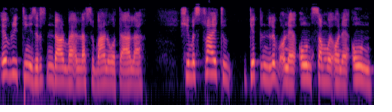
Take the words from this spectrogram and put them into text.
everything is written down by Allah subhanahu wa ta'ala. She must try to get and live on her own somewhere on her own.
